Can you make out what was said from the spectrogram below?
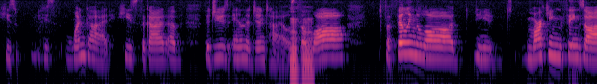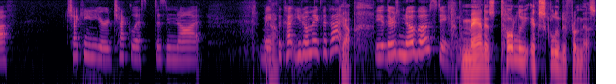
He's he's one God. He's the God of the Jews and the Gentiles. The mm-hmm. law, fulfilling the law, you know, marking things off, checking your checklist does not make Yeah. the cut. You don't make the cut. Yeah. There's no boasting. Man is totally excluded from this,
